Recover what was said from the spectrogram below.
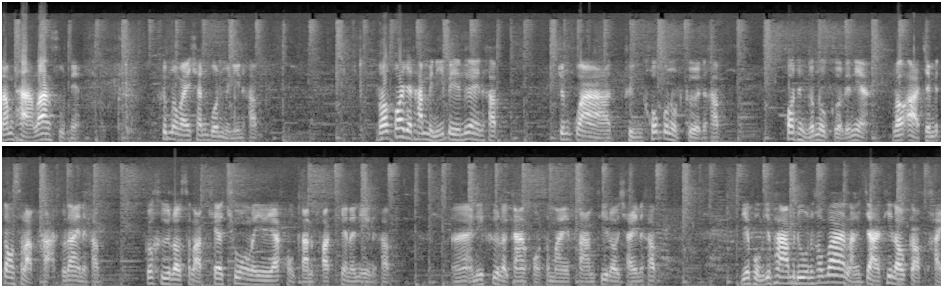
นำถาดล่างสุดเนี่ยขึ้นมาไว้ชั้นบนแบบนี้นะครับ เราก็จะทำแบบนี้ไปเรื่อยๆนะครับ จนกว่าถึงครบกำหนดเกิดนะครับ พอถึงกำหนดเกิดแล้วเนี่ยเราอาจจะไม่ต้องสลับถาดก็ได้นะครับ ก็คือเราสลับแค่ช่วงระยะของการฟักแค่นั้นเองนะครับอันนี้คือหลักการของสมายฟาร์มที่เราใช้นะครับ เดี๋ยวผมจะพามาดูนะครับว่าหลังจากที่เรากลับไข่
